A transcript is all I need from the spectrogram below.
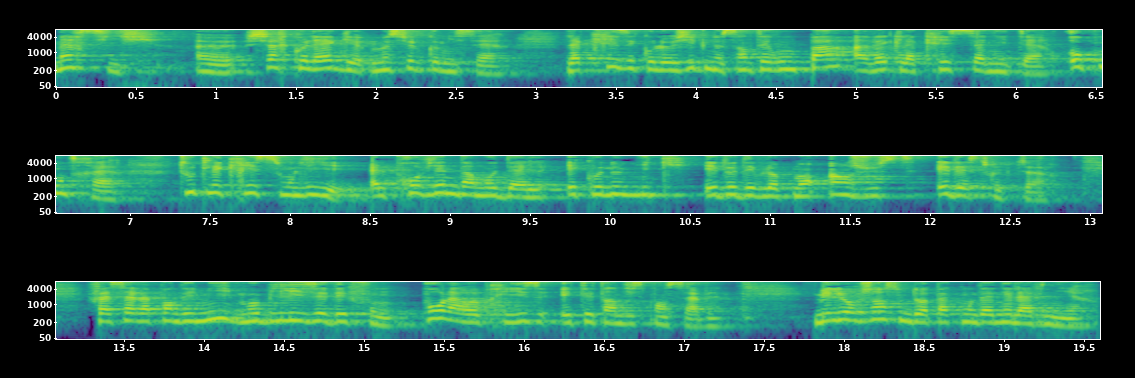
Merci. Euh, chers collègues, monsieur le commissaire, la crise écologique ne s'interrompt pas avec la crise sanitaire. Au contraire, toutes les crises sont liées. Elles proviennent d'un modèle économique et de développement injuste et destructeur. Face à la pandémie, mobiliser des fonds pour la reprise était indispensable. Mais l'urgence ne doit pas condamner l'avenir.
